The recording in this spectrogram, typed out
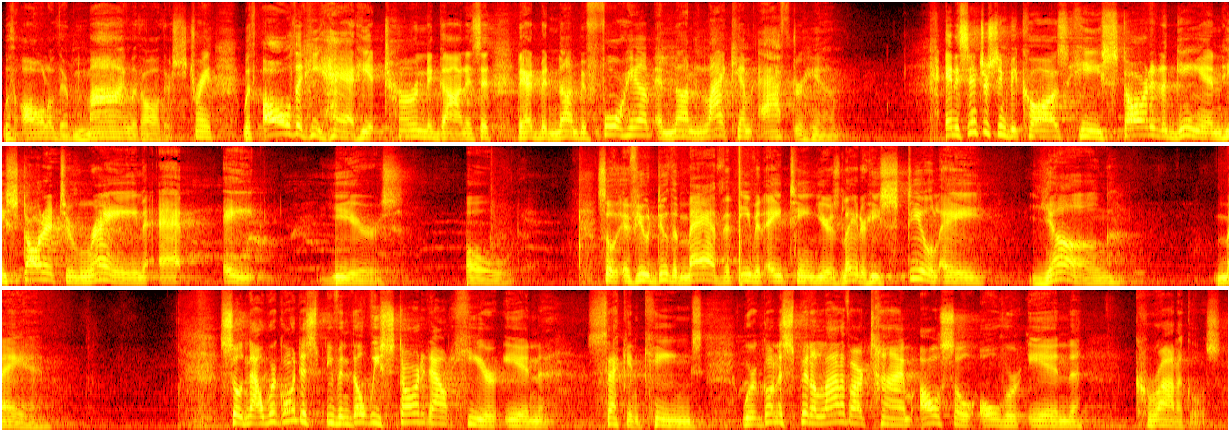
with all of their mind, with all their strength, with all that he had, he had turned to God. And said, There had been none before him and none like him after him. And it's interesting because he started again, he started to reign at eight years old. So if you do the math, that even 18 years later, he's still a young man. So now we're going to, even though we started out here in Second Kings, we're going to spend a lot of our time also over in Chronicles.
